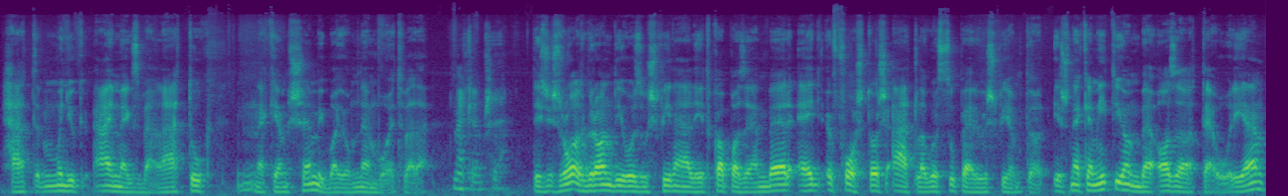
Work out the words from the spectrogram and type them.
hát mondjuk IMAX-ben láttuk, nekem semmi bajom nem volt vele. Nekem se. És is rohadt grandiózus finálét kap az ember egy fostos, átlagos szuperhős filmtől. És nekem itt jön be az a teóriám,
